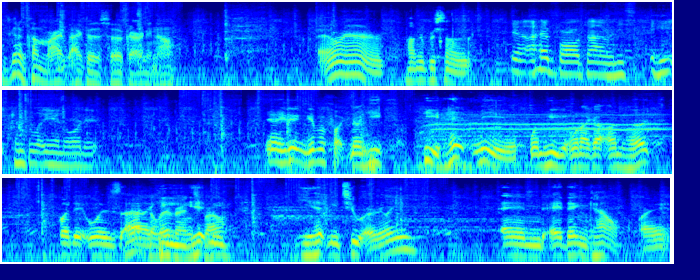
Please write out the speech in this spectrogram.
He's gonna come right back to this hook, I already know. Oh yeah, hundred percent. Yeah, I had borrowed time and he, he completely ignored it. Yeah, he didn't give a fuck. No, he he hit me when he when I got unhooked, but it was I uh, he hit bro. me. He hit me too early, and it didn't count, right?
